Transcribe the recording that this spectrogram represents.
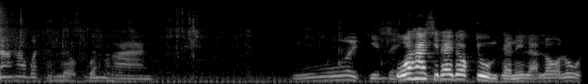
นะเฮาบ่ทันดอกบานบานโอ้ยเก็บได้โอ้ห้าสิได้ดอกจุ่มแถวนี้แหละล่อโลด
